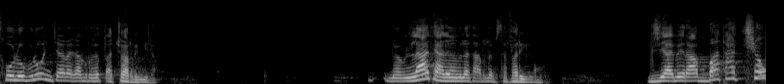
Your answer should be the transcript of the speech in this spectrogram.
ቶሎ ብሎ እንጀራ ጋግሮ ሰጣቸው አይደል የሚለው። መብላት ያለ መብላት አይደለም ሰፈሪንጉ። እግዚአብሔር አባታቸው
